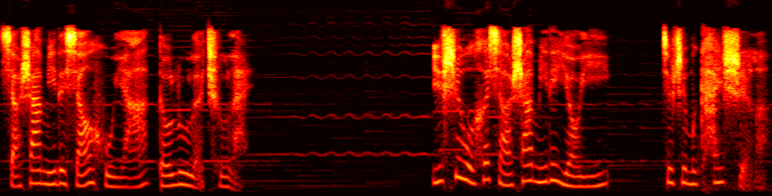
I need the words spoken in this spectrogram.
小沙弥的小虎牙都露了出来，于是我和小沙弥的友谊就这么开始了，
